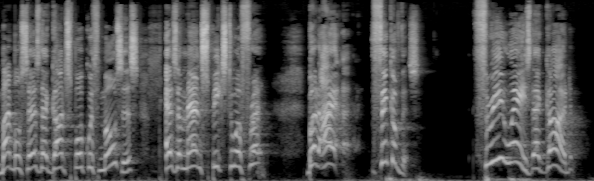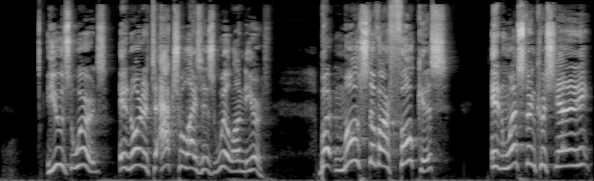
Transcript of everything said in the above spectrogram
Bible says that God spoke with Moses as a man speaks to a friend. But I think of this. Three ways that God used words in order to actualize his will on the earth. But most of our focus in Western Christianity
